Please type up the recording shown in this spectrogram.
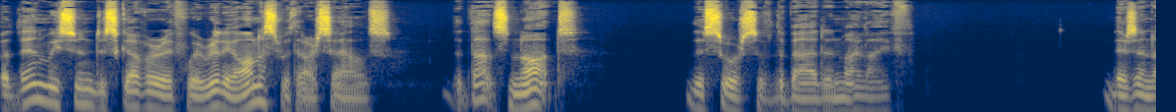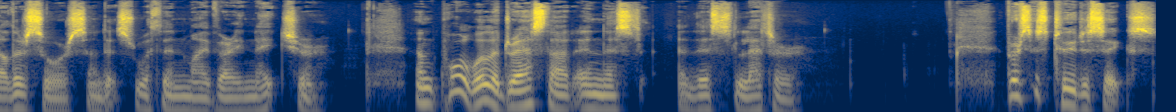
But then we soon discover, if we're really honest with ourselves, that that's not the source of the bad in my life. There's another source, and it's within my very nature. And Paul will address that in this, this letter. Verses 2 to 6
